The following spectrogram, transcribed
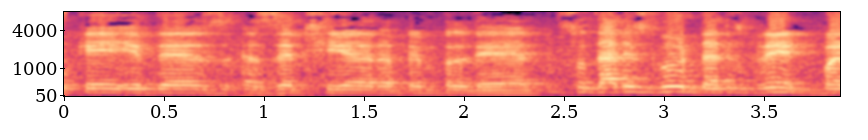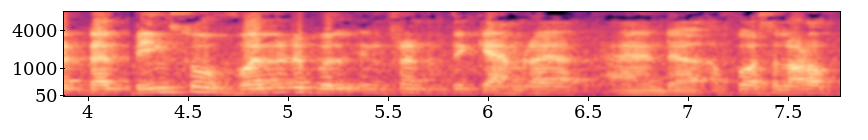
okay if there's a zit here, a pimple there. So that is good, that is great. But that being so vulnerable in front of the camera, and uh, of course, a lot of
